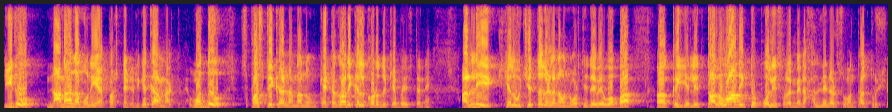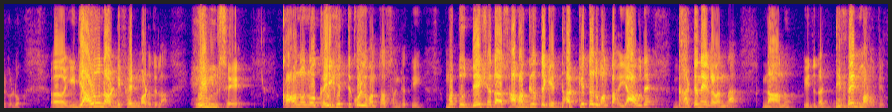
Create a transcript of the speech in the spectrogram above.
ಇದು ನಾನಾ ನಮೂನೆಯ ಪ್ರಶ್ನೆಗಳಿಗೆ ಕಾರಣ ಆಗ್ತದೆ. ಒಂದು ಸ್ಪಷ್ಟೀಕರಣ ನಾನು ಕೆಟಗಾರಿಕಲ್ ಕೊಡೋದಕ್ಕೆ ಬಯಸ್ತೇನೆ. ಅಲ್ಲಿ ಕೆಲವು ಚಿತ್ರಗಳನ್ನ ನಾವು ನೋಡ್ತಿದ್ದೇವೆ, ಒಬ್ಬ ಕೈಯಲ್ಲಿ ತಲವಾರಿಟ್ಟು ಪೊಲೀಸರ ಮೇಲೆ ಹಲ್ಲೆ ನಡೆಸುವಂತಹ ದೃಶ್ಯಗಳು. ಇದ್ಯಾವುದೂ ನಾವು ಡಿಫೆಂಡ್ ಮಾಡೋದಿಲ್ಲ. ಹಿಂಸೆ, ಕಾನೂನು ಕೈಗೆತ್ತಿಕೊಳ್ಳುವಂತಹ ಸಂಗತಿ ಮತ್ತು ದೇಶದ ಸಮಗ್ರತೆಗೆ ಧಕ್ಕೆ ತರುವಂತಹ ಯಾವುದೇ ಘಟನೆಗಳನ್ನು ನಾನು ಇದನ್ನು ಡಿಫೆಂಡ್ ಮಾಡೋದಿಲ್ಲ.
